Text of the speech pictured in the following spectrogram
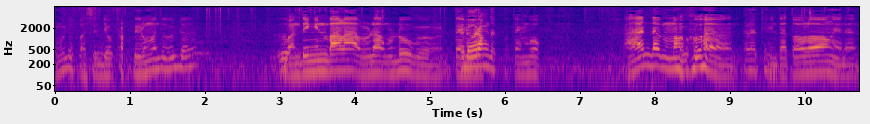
udah pas joprak di rumah tuh udah bantingin pala beludak beduk Ada orang tuh? ke tembok. Ada emak gua. Ngeliatin. minta tolong ya dan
